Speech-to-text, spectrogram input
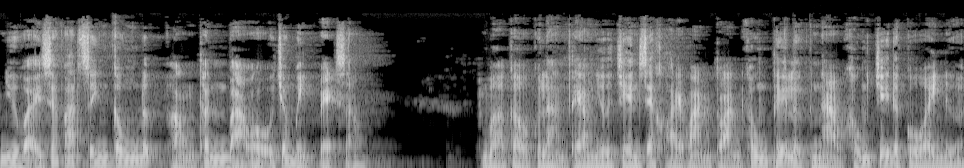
Như vậy sẽ phát sinh công đức phòng thân bảo hộ cho mình về sau. Vợ cậu cứ làm theo như trên sẽ khỏi hoàn toàn, Không thế lực nào khống chế được cô ấy nữa.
